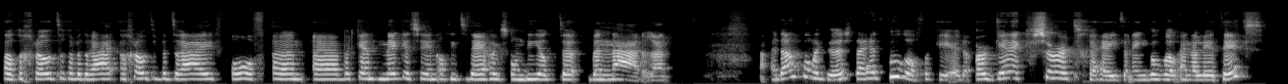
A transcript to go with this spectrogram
ook een, grotere bedrijf, een groter bedrijf of een uh, bekend magazine of iets dergelijks, om die ook te benaderen. Nou, en dan kom ik dus bij het Google-verkeer, de organic search geheten in Google Analytics.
